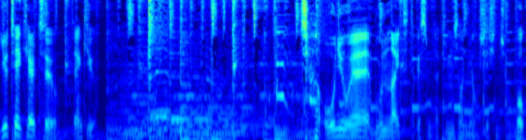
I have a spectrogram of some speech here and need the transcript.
You take care too. Thank you. 자, 온유의 문라이트 듣겠습니다. 김선명 씨 신청곡.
